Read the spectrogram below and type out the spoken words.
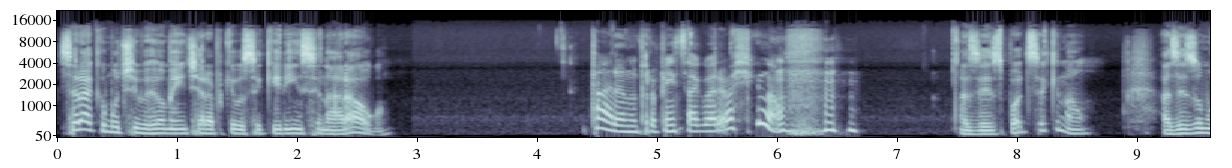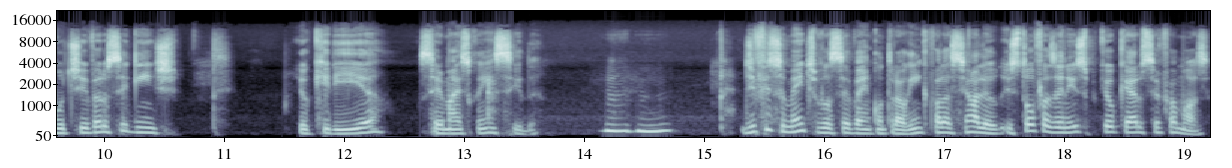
Será que o motivo realmente era porque você queria ensinar algo? Parando pra pensar agora, eu acho que não. Às vezes pode ser que não. Às vezes o motivo era o seguinte: eu queria ser mais conhecida. Uhum. Dificilmente você vai encontrar alguém que fala assim: olha, eu estou fazendo isso porque eu quero ser famosa.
